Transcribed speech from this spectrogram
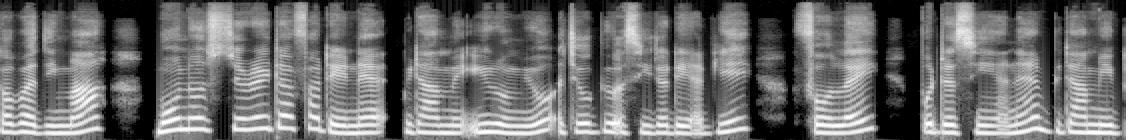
ထောပတ်သီးမှာ monosaturated fat တွေနဲ့ဗီတာမင် E လိုမျိုးအကျိုးပြုအဆီဓာတ်တွေအပြင် folate, potassium နဲ့ဗီတာမင် B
